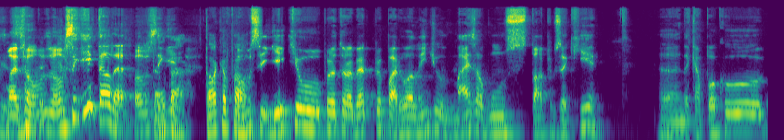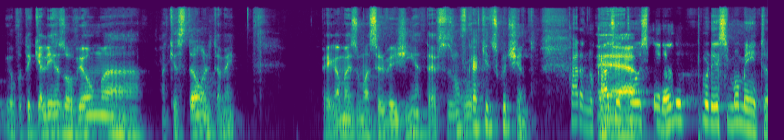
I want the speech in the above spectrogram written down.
Mas vamos, vamos seguir então, né? Vamos então, seguir. Tá. Toca, Paulo. Vamos seguir que o produtor Alberto preparou, além de mais alguns tópicos aqui. Uh, daqui a pouco eu vou ter que ali resolver uma, uma questão ali também. Pegar mais uma cervejinha, daí vocês vão ficar aqui discutindo. Cara, no caso é... eu tô esperando por esse momento.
